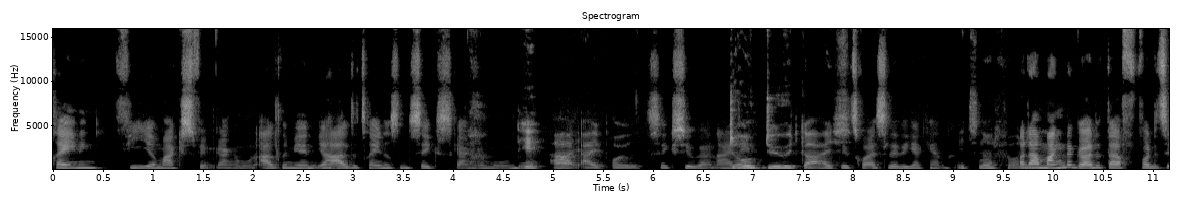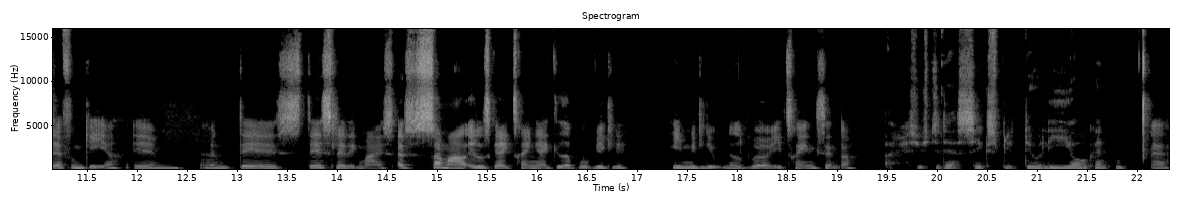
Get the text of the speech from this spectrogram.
træning fire, max fem gange om ugen. Aldrig mere end, jeg har aldrig trænet sådan seks gange om ugen. Det har jeg prøvet. Seks, syv gange. Nej, Don't det, do it, guys. det tror jeg slet ikke, jeg kan. It's not fun. Og der er mange, der gør det, der får det til at fungere. Øhm, Ja. Men det, det er slet ikke mig. Altså, så meget elsker jeg ikke træning, at jeg gider bruge virkelig hele mit liv nede på, i et træningscenter. Jeg synes, det der sex-split, det var lige i overkanten. Ja.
